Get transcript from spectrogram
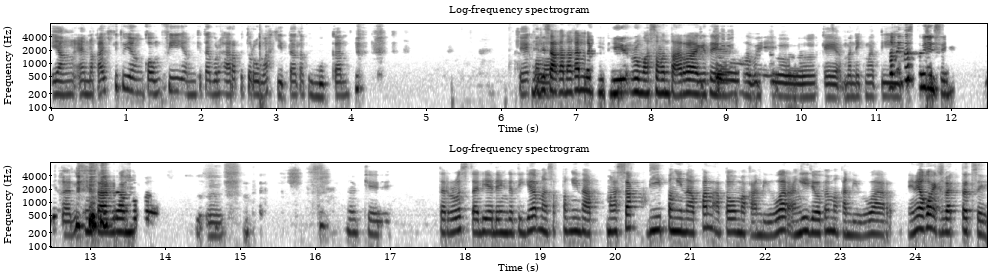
yang enak aja gitu, yang comfy, yang kita berharap itu rumah kita tapi bukan. Kayak Jadi seakan-akan lagi di rumah sementara gitu ya, lebih betul. kayak menikmati. Tapi itu setuju sih. Iya kan? Instagramable. Oke. Okay. Terus tadi ada yang ketiga masak penginap masak di penginapan atau makan di luar. Anggi jawabnya makan di luar. Ini aku expected sih.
